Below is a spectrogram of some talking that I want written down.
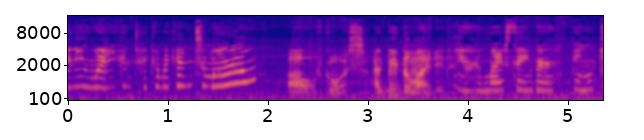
any way you can take him again tomorrow? Oh, of course. I'd be delighted. You're a lifesaver. Thank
